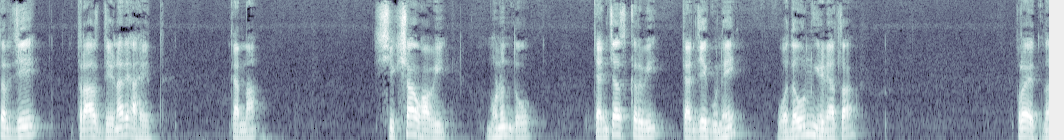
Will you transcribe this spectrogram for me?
तर जे त्रास देणारे आहेत त्यांना शिक्षा व्हावी म्हणून तो त्यांच्याच करवी त्यांचे गुन्हे वदवून घेण्याचा प्रयत्न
